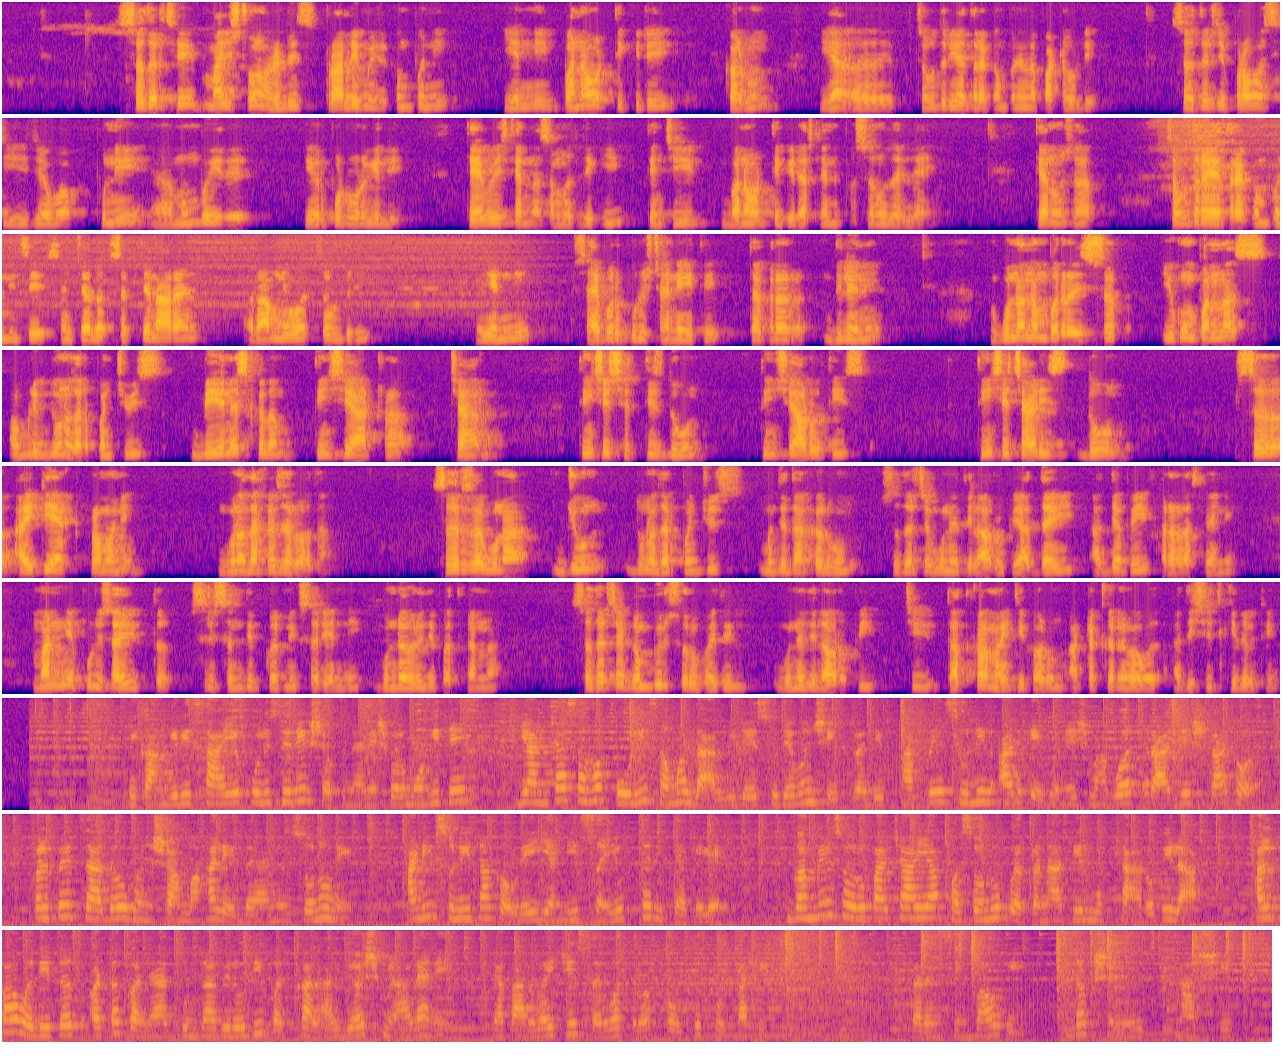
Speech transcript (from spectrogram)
सदरचे माइलस्टोन हॉलिडेज प्रा लिमिटेड कंपनी यांनी बनावट तिकिटे काढून या चौधरी यात्रा कंपनीला पाठवले. सदरचे प्रवासी हे जेव्हा पुणे मुंबई रे- एअरपोर्टवर गेले त्यावेळेस त्यांना समजले की त्यांची बनावट तिकीट असल्याने फसवणूक झाली आहे. त्यानुसार चौधरा यात्रा कंपनीचे संचालक सत्यनारायण रामनिवास चौधरी यांनी सायबर पोलीस ठाणे येथे तक्रार दिल्याने गुन्हा नंबर रजिस्टर एकोणपन्नास ऑब्लिक दोन हजार पंचवीस बी एन एस कलम तीनशे अठरा चार तीनशे छत्तीस दोन तीनशे अडोतीस तीनशे चाळीस दोन सह आय टी ॲक्टप्रमाणे गुन्हा दाखल झाला होता. सदरचा गुन्हा जून दोन हजार पंचवीसमध्ये दाखल होऊन सदरच्या गुन्ह्यातील आरोपी अद्यापही अद्यापही फरार असल्याने मान्य पोलीस आयुक्त श्री संदीप कर्णिक सर यांनी गुंडाविरोधी पथकांना सदरच्या गंभीर स्वरूपातील गुन्ह्यातील आरोपीची तात्काळ माहिती काढून अटक करण्याबाबत आदेशित केले होते. ही कामगिरी सहाय्यक पोलीस निरीक्षक ज्ञानेश्वर मोहिते यांच्यासह पोलीस अंमलदार विजय सूर्यवंशी प्रदीप ठाकरे सुनील आडके गणेश भागवत राजेश राठोड कल्पेश जाधव घनश्याम महाले दयानंद सोनवणे आणि सुनीता कवडे यांनी संयुक्तरित्या केले. गंभीर स्वरूपाच्या या फसवणूक प्रकरणातील मुख्य आरोपीला अल्पावधीतच अटक करण्यात गुंडाविरोधी पथकाला यश मिळाल्याने या कारवाईचे सर्वत्र कौतुक होत आहे. करण सिंग बावरी दक्ष न्यूज नाशिक.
